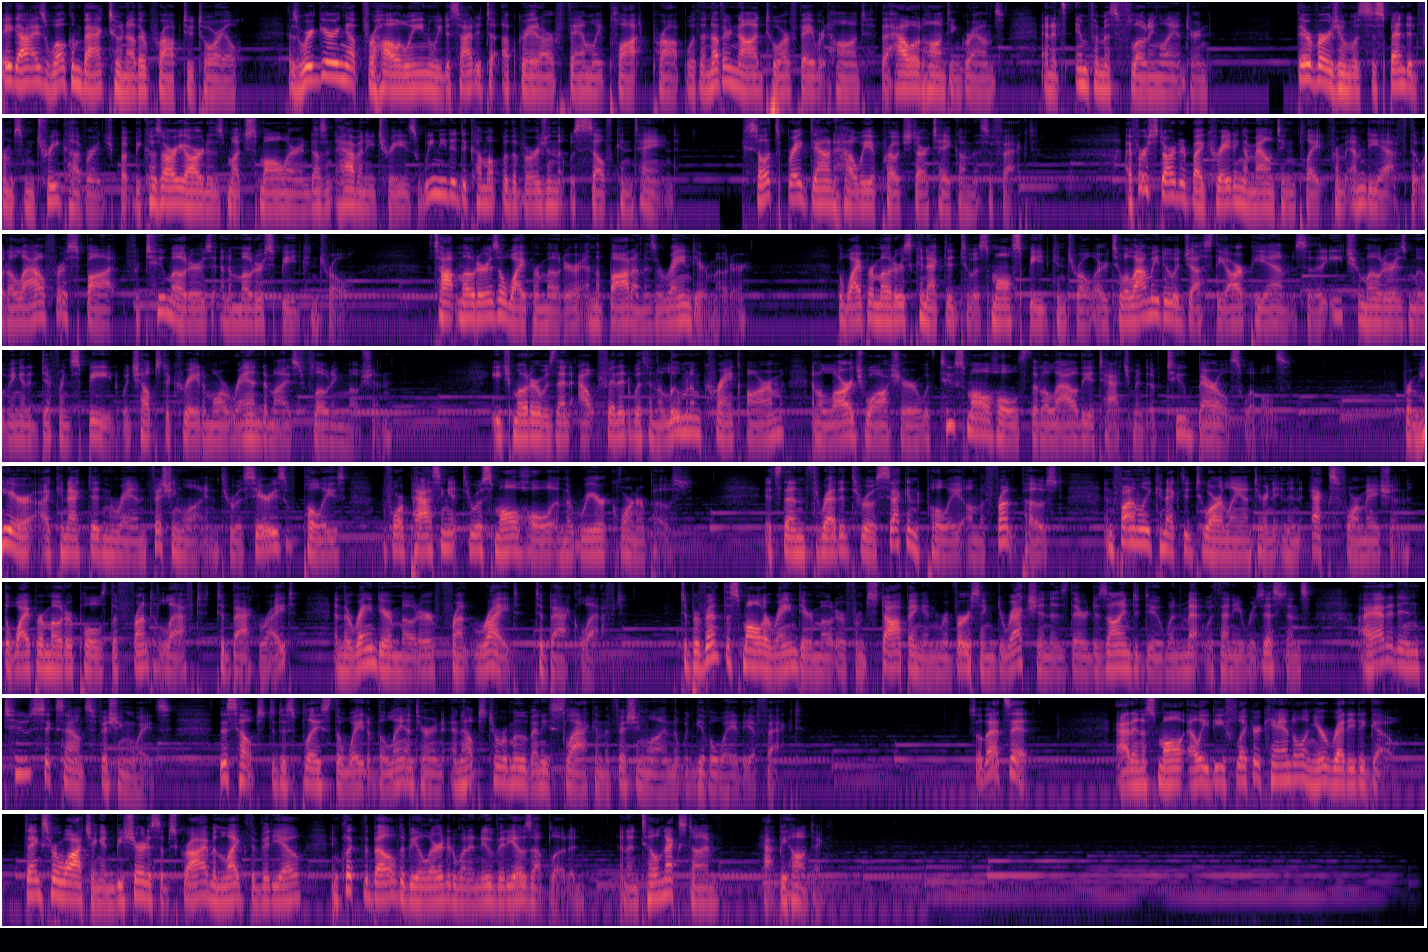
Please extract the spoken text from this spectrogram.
Hey guys, welcome back to another prop tutorial. As we're gearing up for Halloween, we decided to upgrade our family plot prop with another nod to our favorite haunt, the Hallowed Haunting Grounds, and its infamous floating lantern. Their version was suspended from some tree coverage, but because our yard is much smaller and doesn't have any trees, we needed to come up with a version that was self-contained. So let's break down how we approached our take on this effect. I first started by creating a mounting plate from MDF that would allow for a spot for two motors and a motor speed control. The top motor is a wiper motor and the bottom is a reindeer motor. The wiper motor is connected to a small speed controller to allow me to adjust the RPM so that each motor is moving at a different speed, which helps to create a more randomized floating motion. Each motor was then outfitted with an aluminum crank arm and a large washer with two small holes that allow the attachment of two barrel swivels. From here, I connected and ran fishing line through a series of pulleys before passing it through a small hole in the rear corner post. It's then threaded through a second pulley on the front post and finally connected to our lantern in an X formation. The wiper motor pulls the front left to back right, and the reindeer motor front right to back left. To prevent the smaller reindeer motor from stopping and reversing direction as they're designed to do when met with any resistance, I added in two 6 ounce fishing weights. This helps to displace the weight of the lantern and helps to remove any slack in the fishing line that would give away the effect. So that's it. Add in a small LED flicker candle and you're ready to go. Thanks for watching and be sure to subscribe and like the video and click the bell to be alerted when a new video is uploaded. And until next time, Happy haunting.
